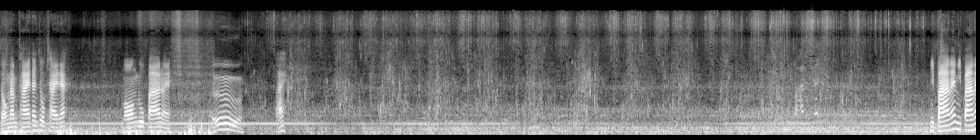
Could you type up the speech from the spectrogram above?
สองนำท้ายท่านโชคชัยนะ มองดูปลาหน่อย เออ ไป ปลาใช่ มีปลาไหมมีปลาไหม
